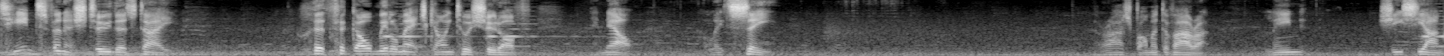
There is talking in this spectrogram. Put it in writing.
So tense finish to this day with the gold medal match going to a shoot off. And now let's see. Raj Bommadevara, Lin Zi Siang.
